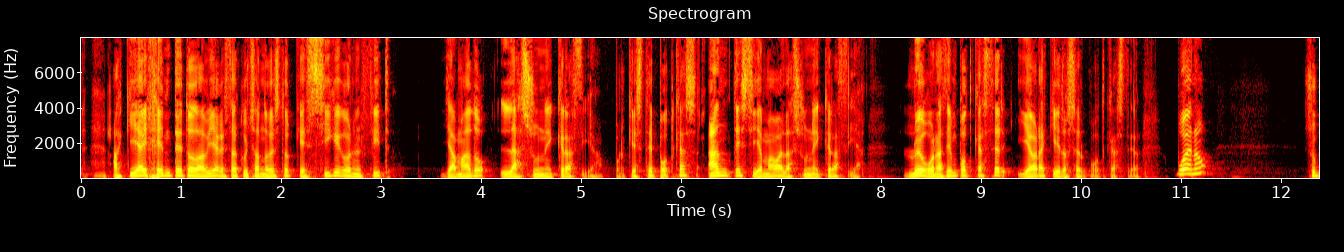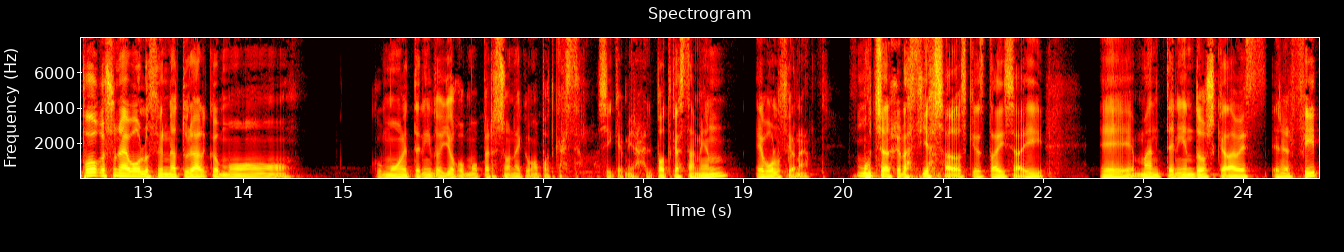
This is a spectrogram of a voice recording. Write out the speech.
aquí hay gente todavía que está escuchando esto que sigue con el feed llamado La Sunecracia. Porque este podcast antes se llamaba La Sunecracia. Luego nací en podcaster y ahora quiero ser podcaster. Bueno, supongo que es una evolución natural como, como he tenido yo como persona y como podcaster. Así que mira, el podcast también evoluciona. Muchas gracias a los que estáis ahí eh, manteniéndoos cada vez en el feed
